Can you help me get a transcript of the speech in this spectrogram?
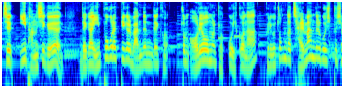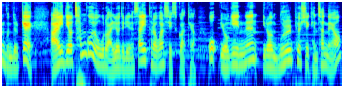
즉 이 방식은 내가 인포그래픽을 만드는데 거- 좀 어려움을 겪고 있거나 그리고 조금 더 잘 만들고 싶으신 분들께 아이디어 참고용으로 알려드리는 사이트라고 할 수 있을 것 같아요 어? 여기 있는 이런 물 표시 괜찮네요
